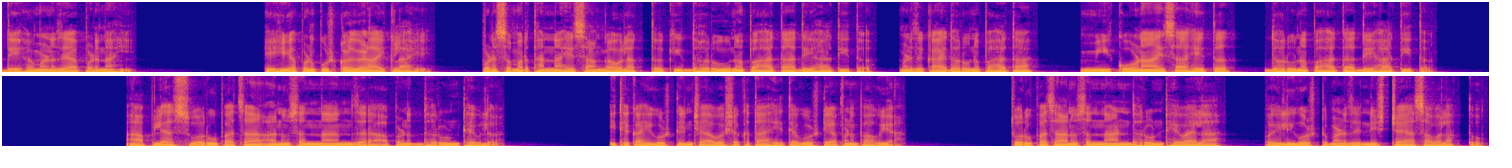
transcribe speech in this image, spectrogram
देह म्हणजे आपण नाही. हेही आपण पुष्कळ वेळा ऐकलं आहे पण समर्थांना हे सांगावं लागतं की धरून पाहता देहातीत. म्हणजे काय धरून पाहता? मी कोण ऐसा हे तर धरून पाहता देहातीत. आपल्या स्वरूपाचा अनुसंधान जर आपण धरून ठेवलं इथे काही गोष्टींची आवश्यकता आहे त्या गोष्टी आपण पाहूया. स्वरूपाचा अनुसंधान धरून ठेवायला पहिली गोष्ट म्हणजे निश्चय असावा लागतो.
